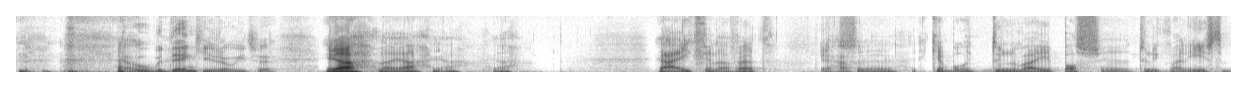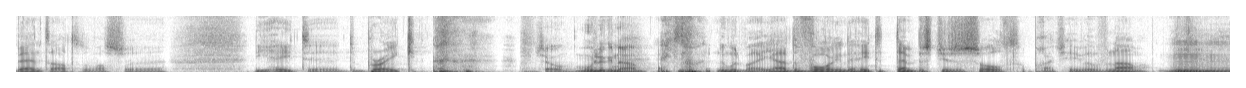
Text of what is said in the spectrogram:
ja, hoe bedenk je zoiets, hè? Ja, nou ja, ja, ja. Ja, ik vind dat vet. Ja. Dus, ik heb ooit toen wij pas, toen ik mijn eerste band had, dat was, die heette eh, The Break. Zo, moeilijke naam. Ik noem het maar. Ja, de volgende heette Tempest Just Assault. Daar praat je even over namen. Mhm.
